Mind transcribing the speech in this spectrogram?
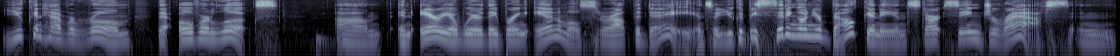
you can have a room that overlooks um, an area where they bring animals throughout the day. And so you could be sitting on your balcony and start seeing giraffes and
